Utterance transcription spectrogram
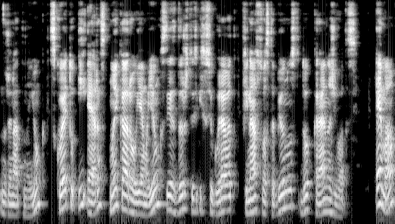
на жената на Юнг, с което и Ернст, но и Карл и Ема Юнг се издържат и се осигуряват финансова стабилност до края на живота си. Ема,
